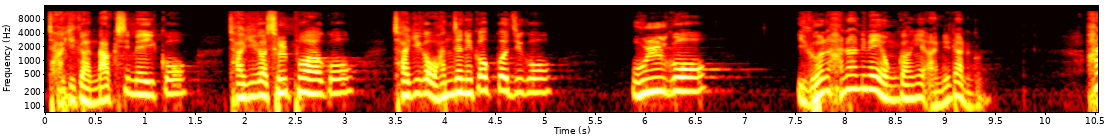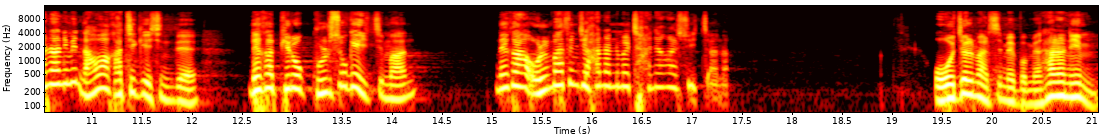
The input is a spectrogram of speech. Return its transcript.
자기가 낙심해 있고 자기가 슬퍼하고 자기가 완전히 꺾어지고 울고 이건 하나님의 영광이 아니라는 겁니다. 하나님이 나와 같이 계신데 내가 비록 굴 속에 있지만 내가 얼마든지 하나님을 찬양할 수 있잖아. 5절 말씀에 보면 하나님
